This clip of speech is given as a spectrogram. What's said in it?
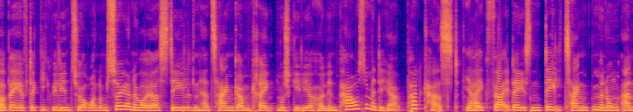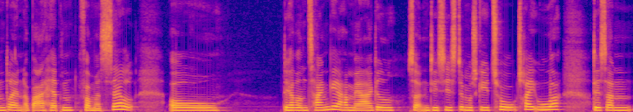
og bagefter gik vi lige en tur rundt om søerne, hvor jeg også delte den her tanke omkring måske lige at holde en pause med det her podcast. Jeg har ikke før i dag sådan delt tanken med nogen andre end at bare have den for mig selv. Og det har været en tanke, jeg har mærket sådan de sidste måske to-tre uger. Det er sådan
